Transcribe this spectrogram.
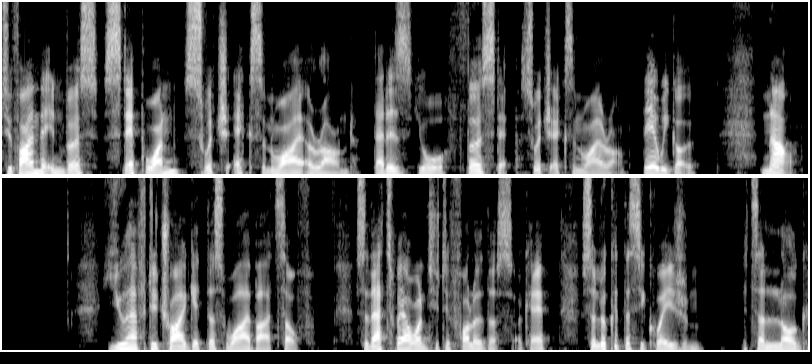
to find the inverse, step one, switch x and y around. That is your first step. Switch x and y around. There we go. Now, you have to try get this y by itself. So that's where I want you to follow this, okay? So look at this equation. It's a log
